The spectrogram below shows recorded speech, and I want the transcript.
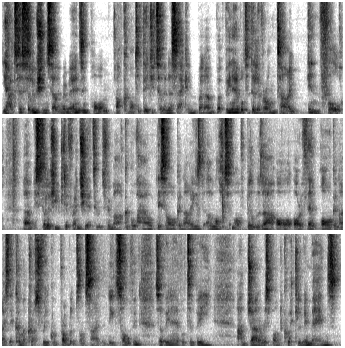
yeah, I'd solution selling remains important. I'll come on to digital in a second, but um, but being able to deliver on time in full um, is still a huge differentiator. It's remarkable how disorganised a lot of builders are, or, or if they're organised, they come across frequent problems on site that need solving. So being able to be agile and respond quickly remains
